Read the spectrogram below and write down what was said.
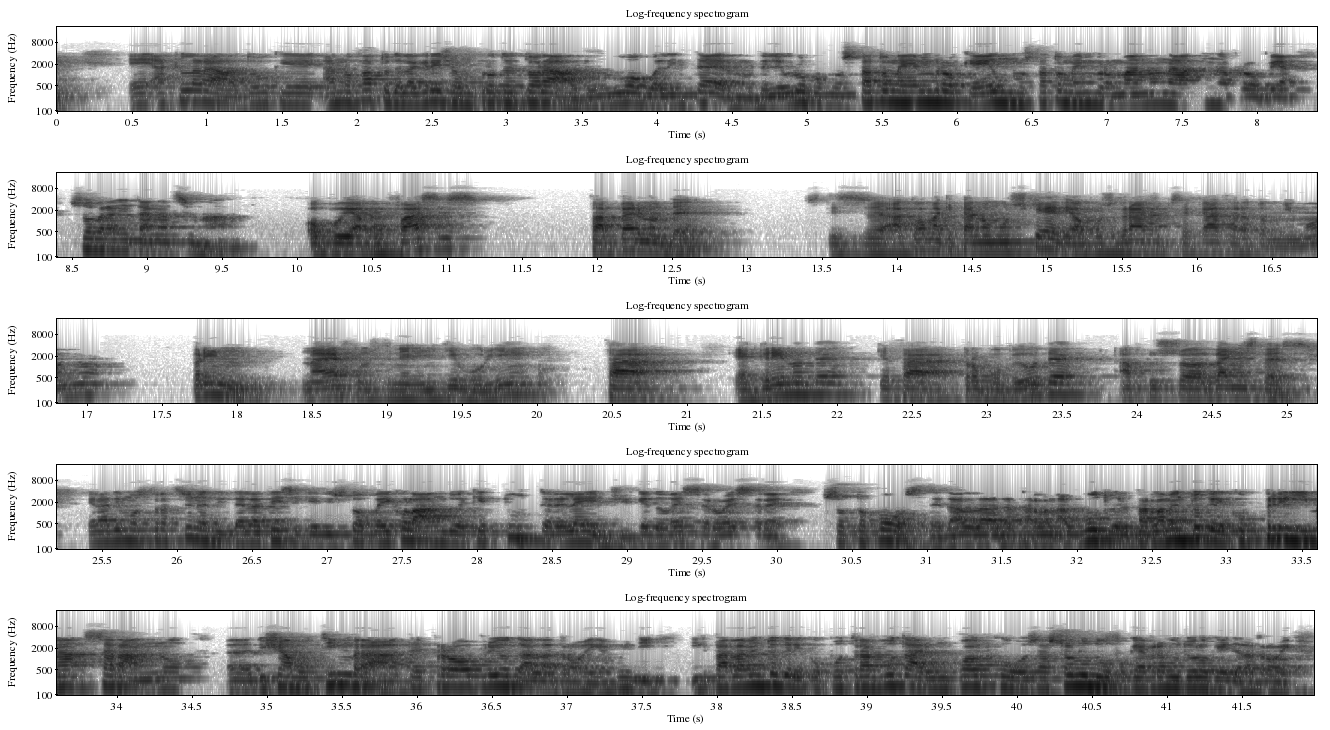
È acclarato ότι έχουν fatto della Grecia un protettorato, un luogo all'interno dell'Europa, uno Stato membro che è uno Stato membro ma non ha una propria sovranità nazionale. Όπου οι αποφάσεις θα παίρνονται στις, ακόμα και τα νομοσχέδια όπως γράφει ξεκάθαρα το μνημόνιο πριν να έρθουν στην Ελληνική Βουλή θα εγκρίνονται και θα τροποποιούνται από τους δανειστές. E la dimostrazione di, della tesi che vi sto veicolando è che tutte le leggi che dovessero essere sottoposte dal, dal, al voto del Parlamento greco prima saranno eh, diciamo timbrate proprio dalla Troica. Quindi il Parlamento greco potrà votare un qualcosa solo dopo che avrà avuto l'ok della Troica.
